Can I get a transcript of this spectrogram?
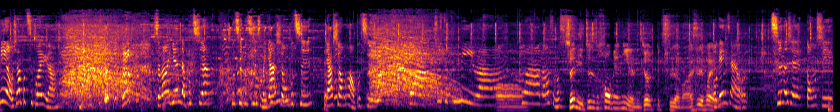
腻了，我现在不吃鲑鱼啊。什么腌的不吃啊？不吃不吃，什么鸭胸不吃？鸭胸哈不吃。对啊，就是腻啦。哦。对啊，然后什么？所以你就是后面腻了，你就不吃了吗？还是会？我跟你讲。吃那些东西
